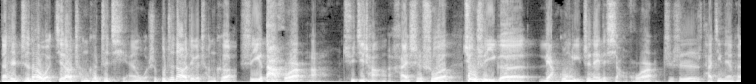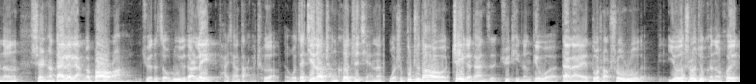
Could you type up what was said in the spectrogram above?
但是直到我接到乘客之前，我是不知道这个乘客是一个大活儿啊，去机场，还是说就是一个两公里之内的小活儿，只是他今天可能身上带了两个包啊，觉得走路有点累，他想打个车。我在接到乘客之前呢，我是不知道这个单子具体能给我带来多少收入的。有的时候就可能会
